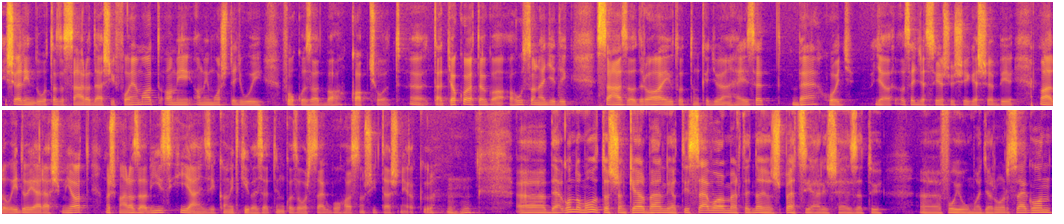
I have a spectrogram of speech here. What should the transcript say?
és elindult az a száradási folyamat, ami, ami most egy új fokozatba kapcsolt. Tehát gyakorlatilag a, a 21. századra eljutottunk egy olyan helyzetbe, hogy ugye az egyre szélsőségesebbé váló időjárás miatt most már az a víz hiányzik, amit kivezetünk az országból hasznosítás nélkül. Uh-huh. De gondolom óvatosan kell bánni a Tiszával, mert egy nagyon speciális helyzetű folyó Magyarországon.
